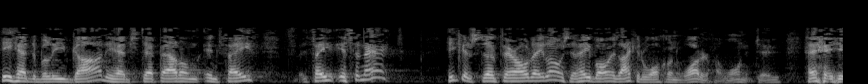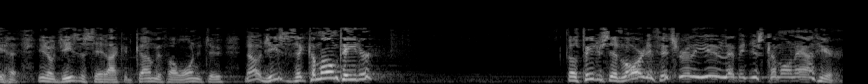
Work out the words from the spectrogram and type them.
He had to believe God. He had to step out on, in faith. Faith, it's an act. He could have stood there all day long and said, hey boys, I could walk on the water if I wanted to. Hey, you know, Jesus said I could come if I wanted to. No, Jesus said, come on, Peter. Because Peter said, Lord, if it's really you, let me just come on out here.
